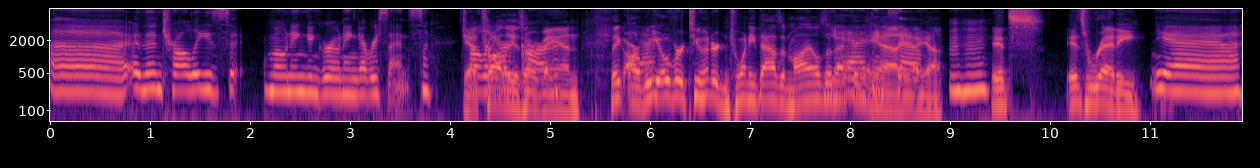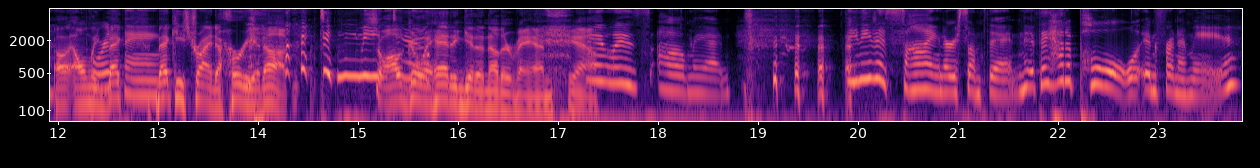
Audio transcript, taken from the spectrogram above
Uh, and then Trolley's moaning and groaning ever since. Yeah, trolley is our car. van. Think, are we over 220,000 miles in Yeah, that I thing? think yeah, so. yeah, yeah, mm-hmm. It's it's ready. Yeah. Uh, only Beck. Becky's trying to hurry it up. I didn't mean to. so I'll to. go ahead and get another van. Yeah. It was oh man. they need a sign or something. If they had a pole in front of me.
